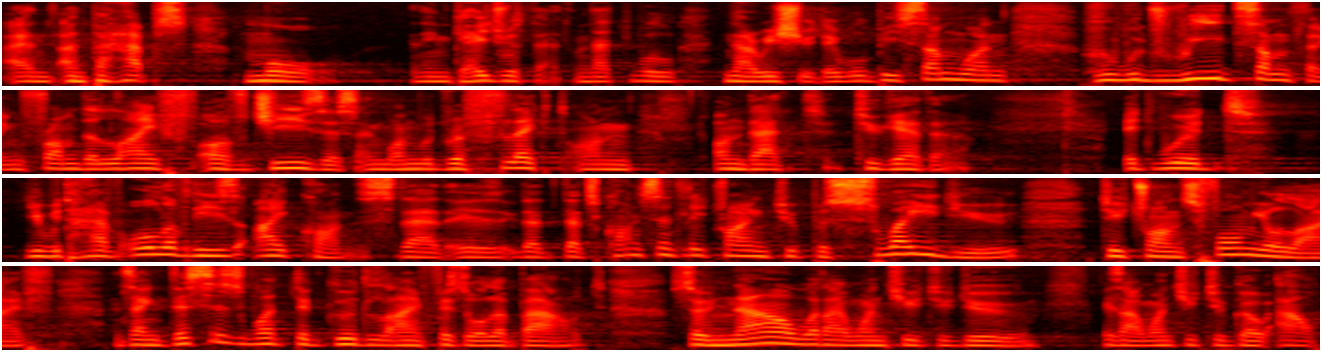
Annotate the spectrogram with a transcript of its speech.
and, and perhaps more and engage with that, and that will nourish you. There will be someone who would read something from the life of Jesus, and one would reflect on, on that together. It would you would have all of these icons that is that, that's constantly trying to persuade you to transform your life and saying this is what the good life is all about. So now what i want you to do is i want you to go out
